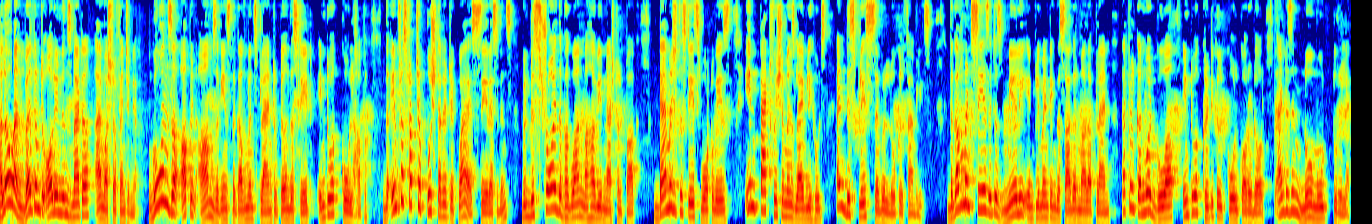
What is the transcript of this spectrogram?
Hello and welcome to All Indians Matter. I'm Ashraf Engineer. Goans are up in arms against the government's plan to turn the state into a coal hub. The infrastructure push that it requires, say residents, will destroy the Bhagwan Mahavir National Park, damage the state's waterways, impact fishermen's livelihoods, and displace several local families. The government says it is merely implementing the Sagarmala plan that will convert Goa into a critical coal corridor and is in no mood to relent.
